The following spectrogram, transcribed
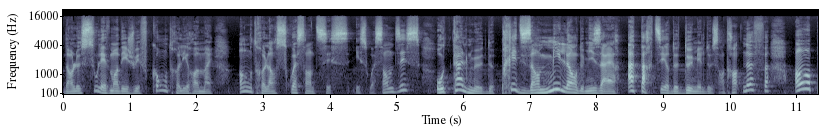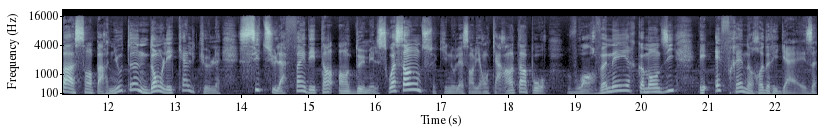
dans le soulèvement des Juifs contre les Romains entre l'an 66 et 70, au Talmud prédisant mille ans de misère à partir de 2239, en passant par Newton dont les calculs situent la fin des temps en 2060, ce qui nous laisse environ 40 ans pour voir venir, comme on dit, et Efren Rodriguez,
